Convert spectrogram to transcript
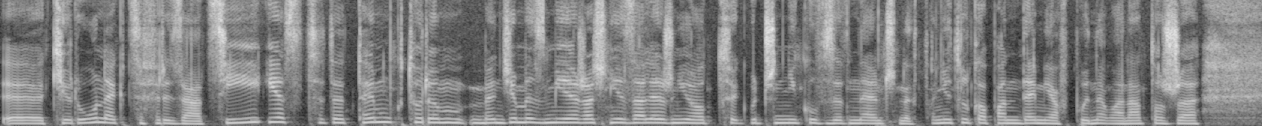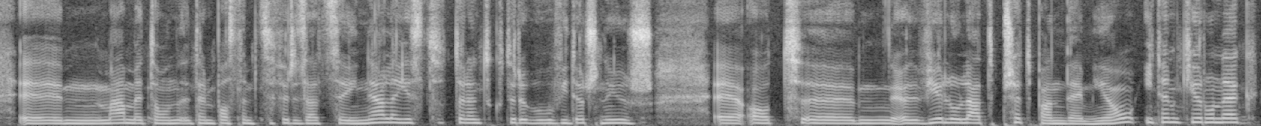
e, kierunek cyfryzacji jest tym, którym będziemy zmierzać niezależnie od czynników zewnętrznych. To nie tylko pandemia wpłynęła na to, że mamy tą, ten postęp cyfryzacyjny, ale jest to trend, który był widoczny już od wielu lat przed pandemią i ten kierunek,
